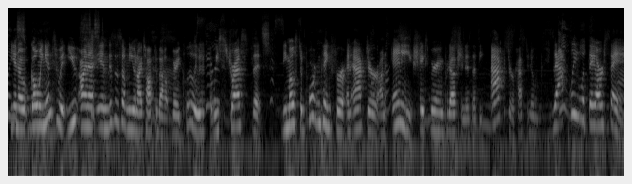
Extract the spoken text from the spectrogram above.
you know, going into it, you and this is something you and I talked about very clearly. We stressed that the most important thing for an actor on any Shakespearean production is that the actor has to know exactly what they are saying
